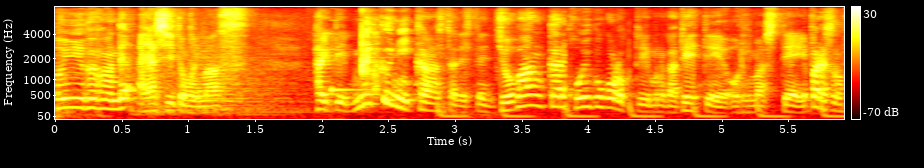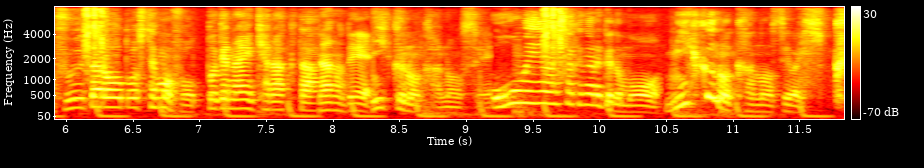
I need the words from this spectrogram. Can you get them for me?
という部分で怪しいと思います。はい。で、ミクに関してはですね、序盤から恋心というものが出ておりまして、やっぱりその風太郎としてもほっとけないキャラクターなので、ミクの可能性、応援はしたくなるけども、ミクの可能性は低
